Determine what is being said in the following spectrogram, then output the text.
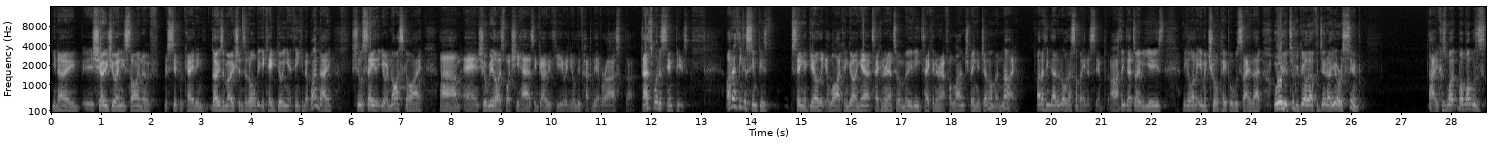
you know, shows you any sign of reciprocating those emotions at all. But you keep doing it, thinking that one day she'll see that you're a nice guy um, and she'll realize what she has and go with you and you'll live happily ever after. That's what a simp is. I don't think a simp is seeing a girl that you like and going out, taking her out to a movie, taking her out for lunch, being a gentleman. No, I don't think that at all. That's not being a simp. I think that's overused. I think a lot of immature people will say that, oh, you took a girl out for dinner, you're a simp. No, because what, what, what was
